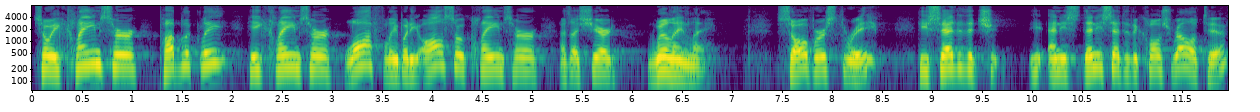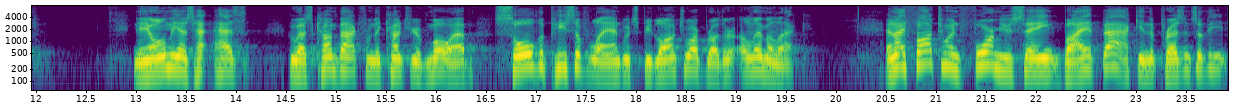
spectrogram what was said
So he claims her publicly, he claims her lawfully, but he also claims her, as I shared, willingly. So, verse 3, he said to the, and he, then he said to the close relative, Naomi has, has, who has come back from the country of Moab, sold the piece of land which belonged to our brother Elimelech. And I thought to inform you, saying, Buy it back in the presence of the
